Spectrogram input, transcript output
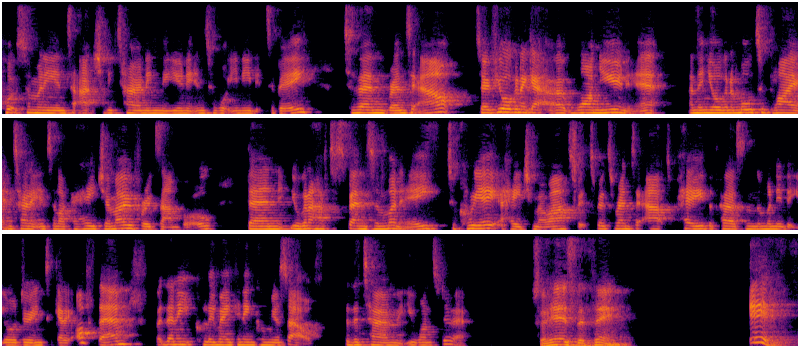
put some money into actually turning the unit into what you need it to be to then rent it out. So if you're going to get a, one unit and then you're going to multiply it and turn it into like a HMO, for example, then you're going to have to spend some money to create a HMO out of it, to, to rent it out, to pay the person the money that you're doing to get it off them, but then equally make an income yourself for the term that you want to do it. So here's the thing. If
